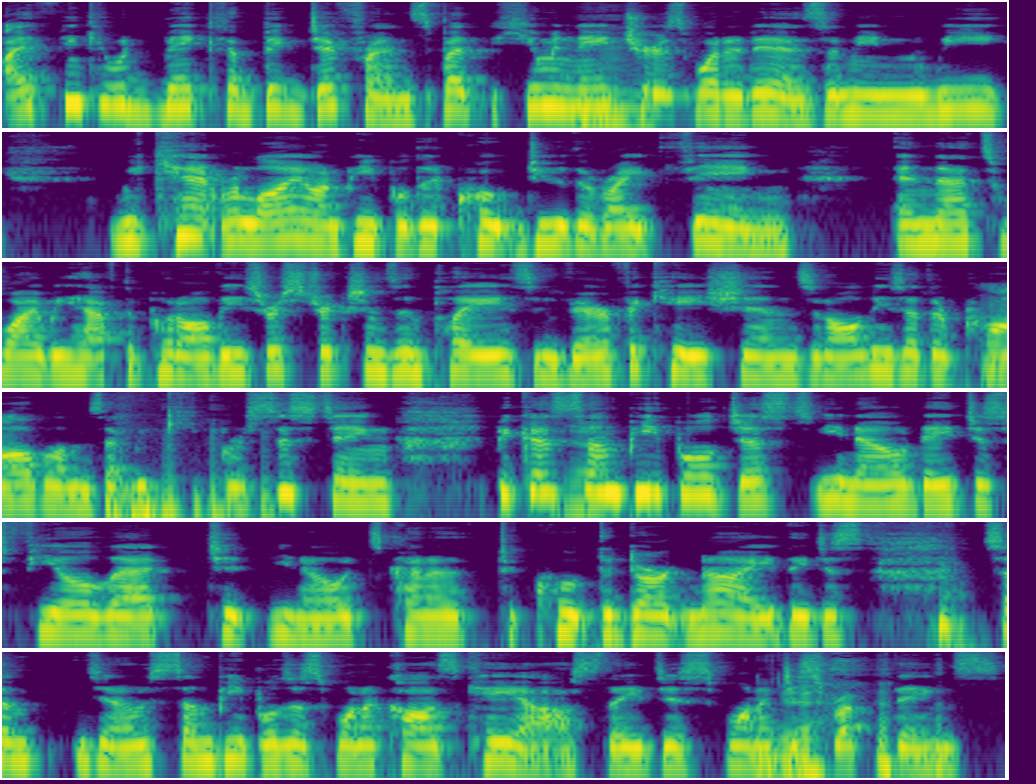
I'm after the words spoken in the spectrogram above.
I think it would make the big difference. But human mm-hmm. nature mm. is what it is. I mean, we we can't rely on people to quote do the right thing and that's why we have to put all these restrictions in place and verifications and all these other hmm. problems that we keep persisting because yeah. some people just you know they just feel that to you know it's kind of to quote the dark knight they just some you know some people just want to cause chaos they just want to yeah. disrupt things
